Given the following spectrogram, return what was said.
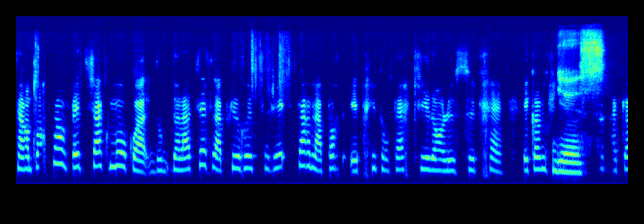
c'est important en fait, chaque mot quoi. Donc, dans la pièce la plus retirée, ferme la porte et prie ton Père qui est dans le secret. Et comme tu yes. dis,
